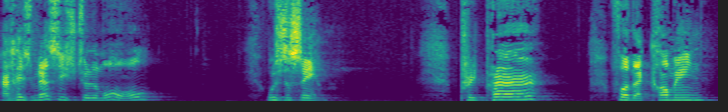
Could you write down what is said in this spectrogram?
And his message to them all was the same. Prepare for the coming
